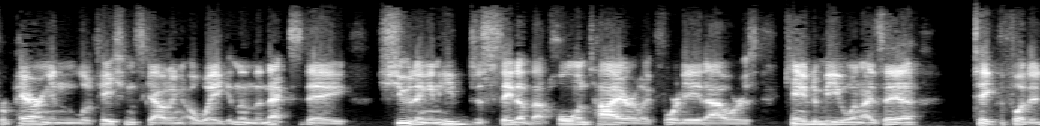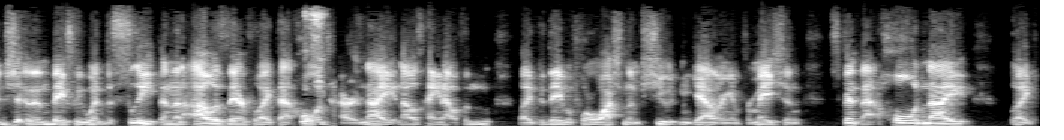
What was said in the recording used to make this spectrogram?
preparing and location scouting awake and then the next day shooting and he just stayed up that whole entire like 48 hours. Came to me when isaiah take the footage and then basically went to sleep. And then I was there for like that whole entire night and I was hanging out with them like the day before watching them shoot and gathering information. Spent that whole night like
